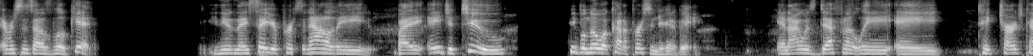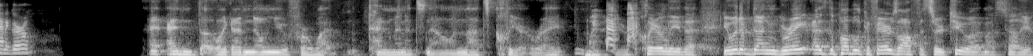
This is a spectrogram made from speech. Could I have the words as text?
ever since I was a little kid. You know, they say your personality by age of two, people know what kind of person you're going to be. And I was definitely a take charge kind of girl. And, and uh, like I've known you for what, 10 minutes now, and that's clear, right? Like you're clearly the, you would have done great as the public affairs officer too, I must tell you.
